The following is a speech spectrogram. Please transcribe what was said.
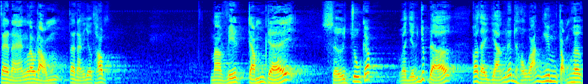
tai nạn lao động tai nạn giao thông. Mà việc chậm trễ sự chu cấp và những giúp đỡ có thể dẫn đến hậu quả nghiêm trọng hơn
